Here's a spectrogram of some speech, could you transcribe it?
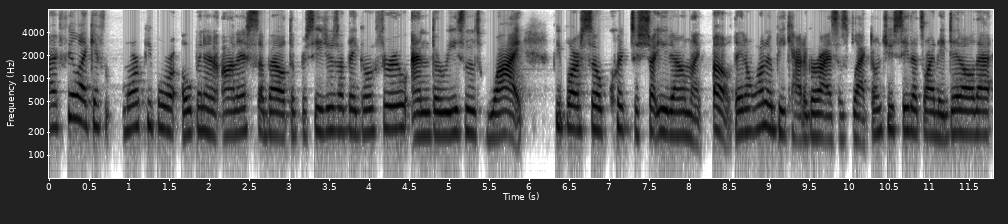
I feel like if more people were open and honest about the procedures that they go through and the reasons why, people are so quick to shut you down like, oh, they don't want to be categorized as black. Don't you see that's why they did all that?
